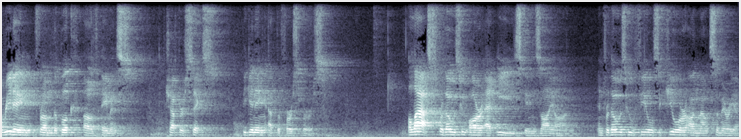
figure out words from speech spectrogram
reading from the book of Amos, chapter 6, beginning at the first verse. Alas for those who are at ease in Zion, and for those who feel secure on Mount Samaria,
